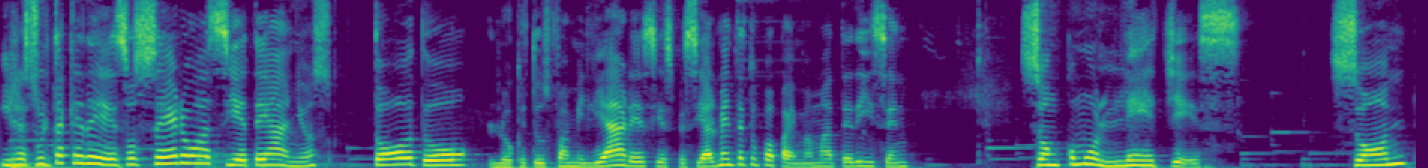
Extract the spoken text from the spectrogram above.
Y resulta que de esos 0 a 7 años, todo lo que tus familiares y especialmente tu papá y mamá te dicen son como leyes, son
